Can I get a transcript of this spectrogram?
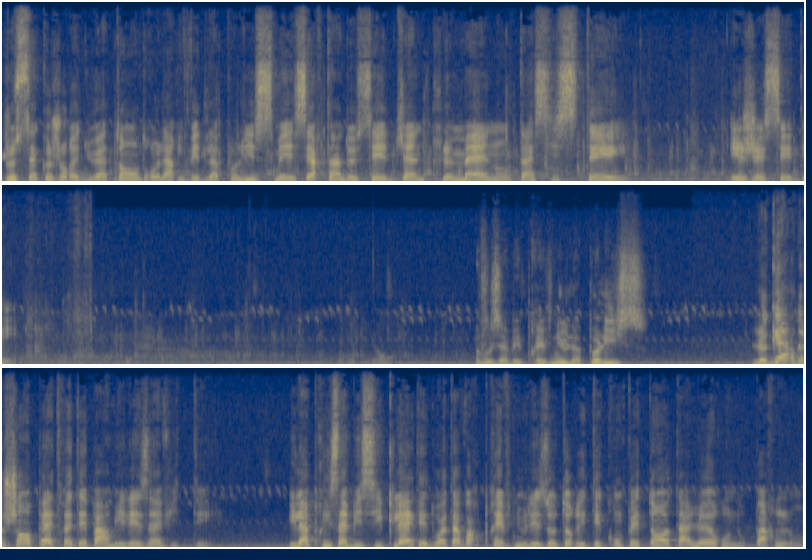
Je sais que j'aurais dû attendre l'arrivée de la police, mais certains de ces gentlemen ont insisté. Et j'ai cédé. Vous avez prévenu la police. Le garde champêtre était parmi les invités. Il a pris sa bicyclette et doit avoir prévenu les autorités compétentes à l'heure où nous parlons.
